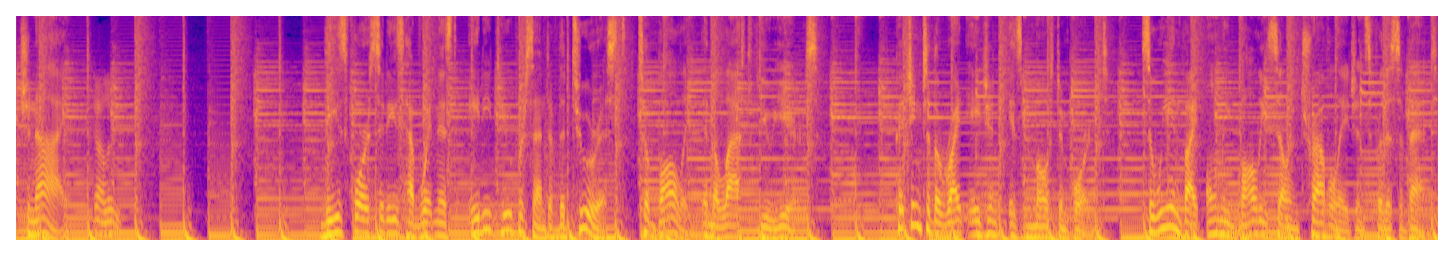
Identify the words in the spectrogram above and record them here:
Chennai. Delhi. These four cities have witnessed 82% of the tourists to Bali in the last few years. Pitching to the right agent is most important, so we invite only Bali selling travel agents for this event.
